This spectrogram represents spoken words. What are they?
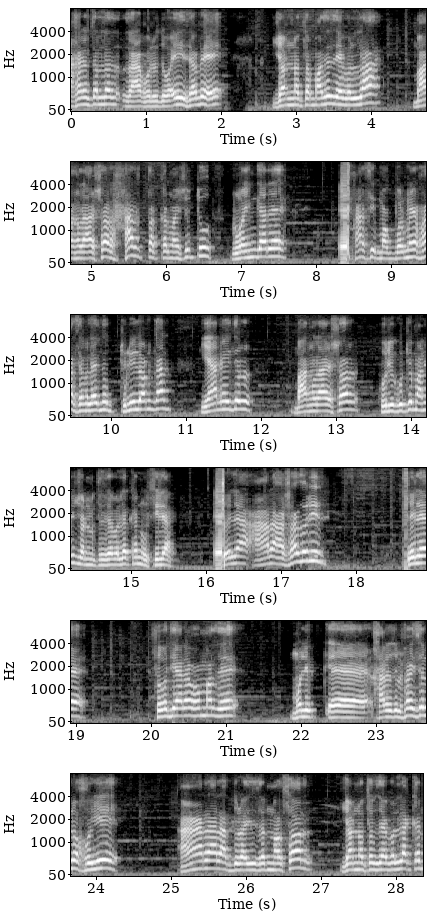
আখারতাল্লাহ যা বলে দেবো। এই হিসাবে জন্নত মাঝে যে বললা বাংলাদেশের হার তক্কর মানুষ তো রোহিঙ্গারে ফাঁসি মকবর মেয়ে ফাঁসি বেলায় তুলি লন গান ইয়ান ওইদের বাংলাদেশের কুড়ি কোটি মানুষ জন্মতে যাবে কেন উচিলা। তাহলে আর আশা করি তাহলে সৌদি আরব মাঝে মলিক খালিদুল ফাইসল হয়ে আর আর আব্দুল আজিজের নসল জন্নত যাবল্লা কেন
